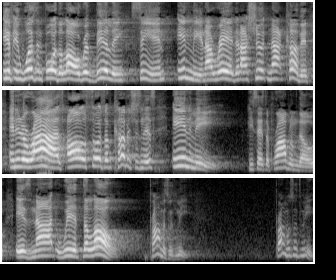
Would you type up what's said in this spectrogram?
if it wasn't for the law revealing sin in me. And I read that I should not covet, and it arise all sorts of covetousness in me. He says the problem, though, is not with the law. Problem is with me. Problem is with me.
